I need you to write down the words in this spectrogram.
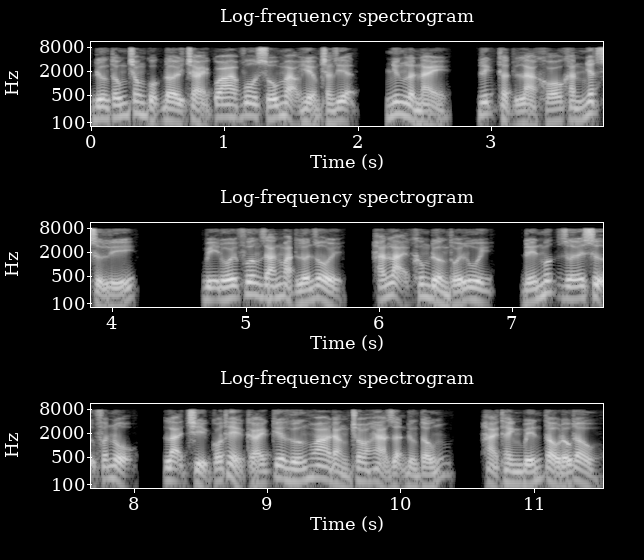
Đường tống trong cuộc đời trải qua vô số mạo hiểm trang diện, nhưng lần này, đích thật là khó khăn nhất xử lý. Bị đối phương dán mặt lớn rồi, hắn lại không đường thối lui, đến mức dưới sự phẫn nộ, lại chỉ có thể cái kia hướng hoa đằng cho hạ giận đường tống, hải thành bến tàu đấu đầu,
